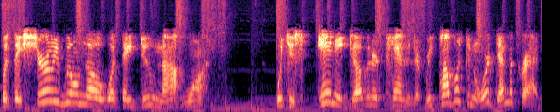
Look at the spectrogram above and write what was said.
but they surely will know what they do not want, which is any governor candidate, Republican or Democrat,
